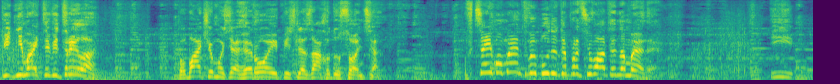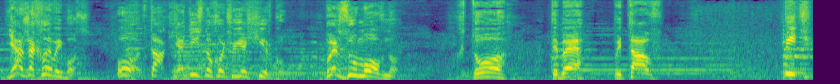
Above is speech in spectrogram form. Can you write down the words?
Піднімайте вітрила! Побачимося, герої, після заходу сонця. В цей момент ви будете працювати на мене. І я жахливий бос. О, так, я дійсно хочу ящірку. Безумовно. Хто тебе питав? Піть!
